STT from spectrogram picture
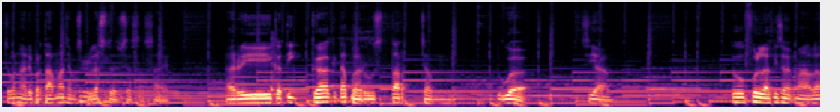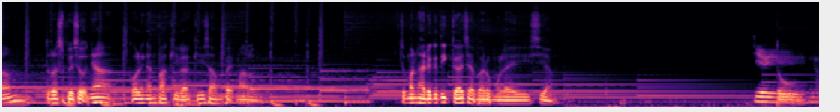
Cuman hari pertama jam 11 sudah bisa selesai. Hari ketiga kita baru start jam 2 siang. Itu full lagi sampai malam, terus besoknya callingan pagi lagi sampai malam. Cuman hari ketiga aja baru mulai siang. Iya, iya, Tuh. iya.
